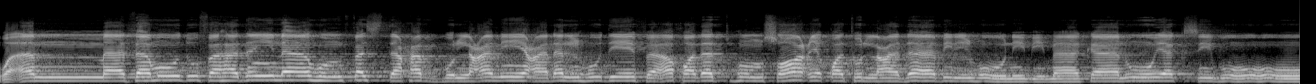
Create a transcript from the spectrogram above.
وأما ثمود فهديناهم فاستحبوا العمي على الهدي فأخذتهم صاعقة العذاب الهون بما كانوا يكسبون.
